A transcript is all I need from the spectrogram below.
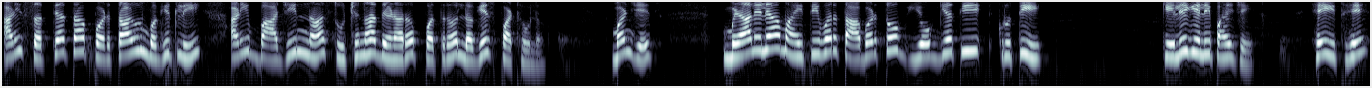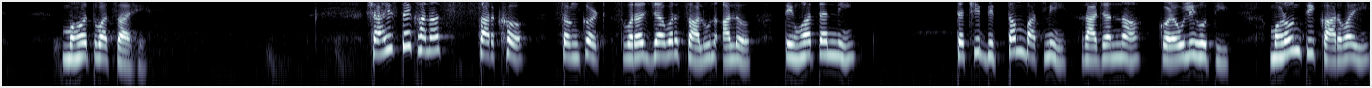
आणि सत्यता पडताळून बघितली आणि बाजींना सूचना देणारं पत्र लगेच पाठवलं. म्हणजेच मिळालेल्या माहितीवर ताबडतोब योग्य ती कृती केली गेली पाहिजे हे इथे महत्त्वाचं आहे. शाहिस्तेखानासारखं संकट स्वराज्यावर चालून आलं तेव्हा त्यांनी त्याची बित्तम बातमी राजांना कळवली होती म्हणून ती कारवाई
